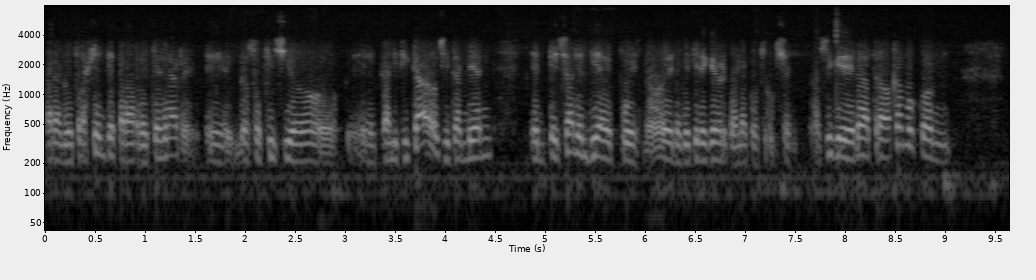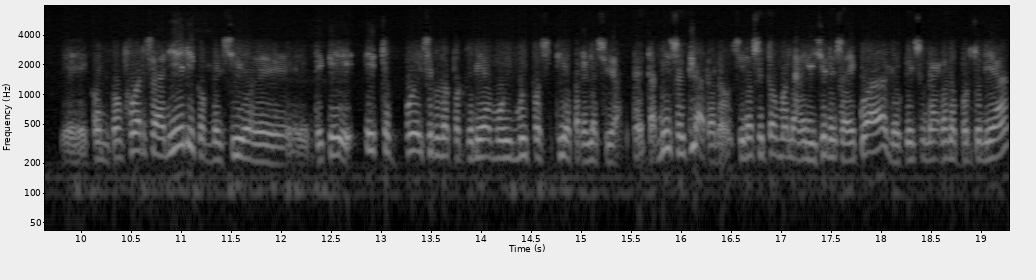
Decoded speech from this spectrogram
para nuestra gente, para retener eh, los oficios eh, calificados y también empezar el día después ¿no? de lo que tiene que ver con la construcción. Así que nada, trabajamos con, con, fuerza, Daniel, y convencido de, que esto puede ser una oportunidad muy muy positiva para la ciudad. también soy claro, ¿no? si no se toman las decisiones adecuadas, lo que es una gran oportunidad,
